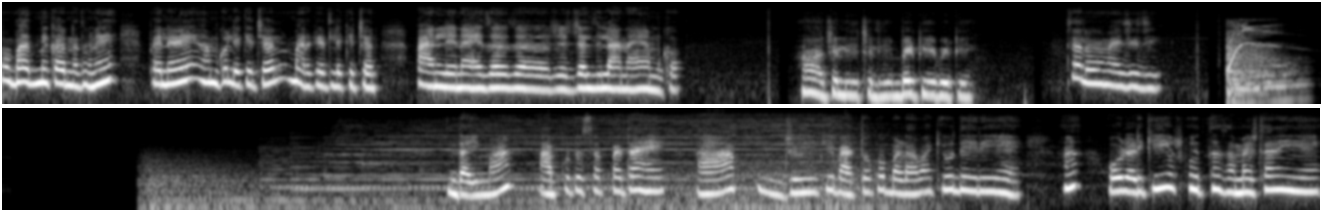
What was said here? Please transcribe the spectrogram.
वो बाद में करना तूने पहले हमको लेके चल मार्केट लेके चल। पान लेना है जल, जल, जल, जल्दी लाना है हमको। हाँ चलिए चलिए बैठिए बैठिए। चलो मैं जी जी। दाई माँ आपको तो सब पता है, आप जूही की बातों को बढ़ावा क्यों दे रही है? हाँ वो लड़की उसको इतना समझता नहीं है।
